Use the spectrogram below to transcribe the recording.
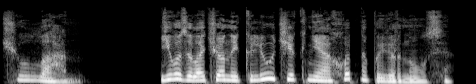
чулан. Его золоченый ключик неохотно повернулся.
